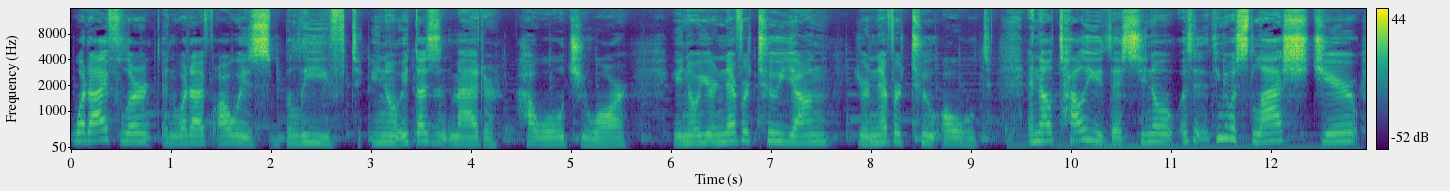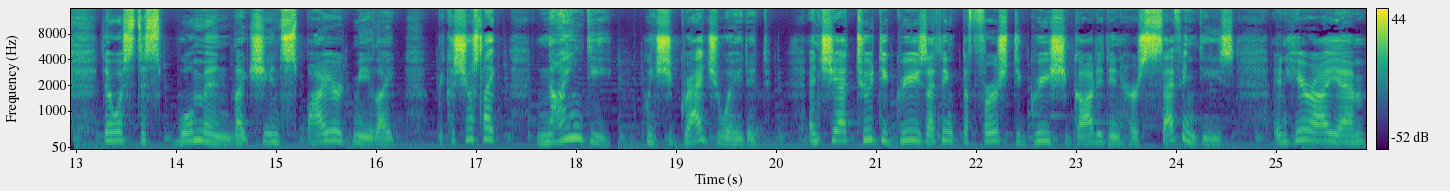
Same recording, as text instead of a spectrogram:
What I've learned and what I've always believed, you know, it doesn't matter how old you are. You know, you're never too young, you're never too old. And I'll tell you this, you know, I think it was last year, there was this woman, like, she inspired me, like, because she was like 90 when she graduated. And she had two degrees. I think the first degree she got it in her 70s. And here I am,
